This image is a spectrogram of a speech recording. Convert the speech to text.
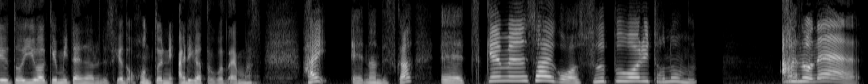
言うと言い訳みたいになるんですけど、本当にありがとうございます。はい。えー、何ですか？えー、つけ麺最後はスープ割り頼む？あのね、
